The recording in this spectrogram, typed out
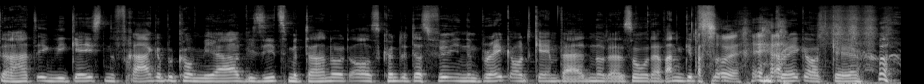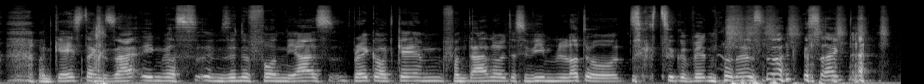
Da hat irgendwie Gaze eine Frage bekommen, ja, wie sieht's mit Darnold aus? Könnte das für ihn ein Breakout-Game werden oder so? Oder wann gibt's so, ja. ein Breakout-Game? Und Gaze dann gesagt, irgendwas im Sinne von, ja, das Breakout-Game von Darnold ist wie im Lotto zu, zu gewinnen oder so gesagt hat.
